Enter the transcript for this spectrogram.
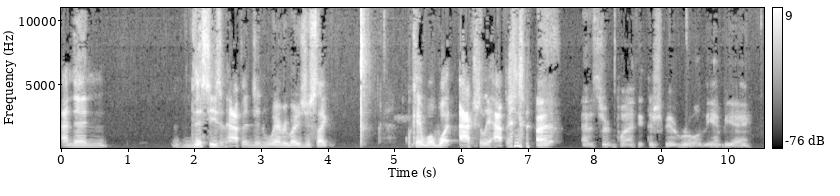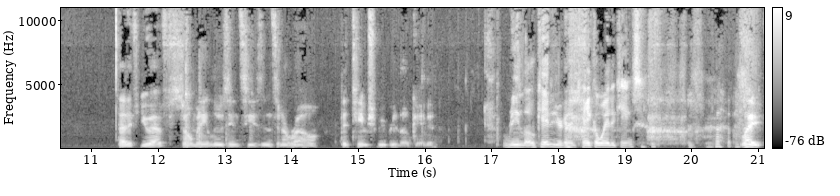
and then this season happens, and everybody's just like, okay, well, what actually happened? I, at a certain point, I think there should be a rule in the NBA that if you have so many losing seasons in a row, the team should be relocated. Relocated? You're going to take away the Kings? like,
